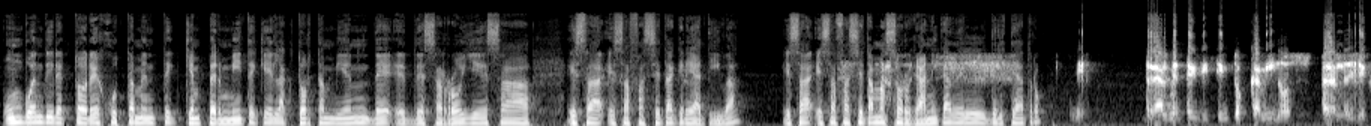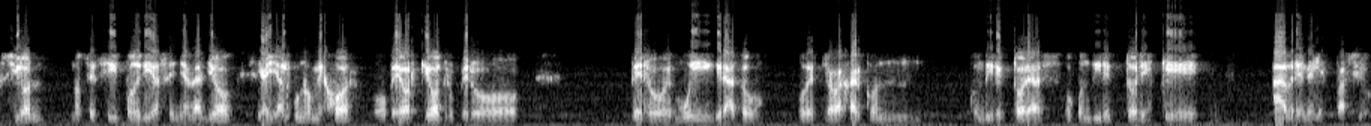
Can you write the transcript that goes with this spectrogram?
un buen director es justamente quien permite que el actor también eh, desarrolle esa, esa, esa faceta creativa, esa, esa faceta más orgánica del, del teatro. Realmente hay distintos caminos para la dirección. No sé si podría señalar yo si hay alguno mejor o peor que otro, pero, pero es muy grato poder trabajar con, con directoras o con directores que abren el espacio,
